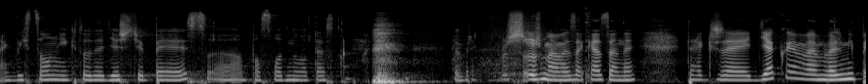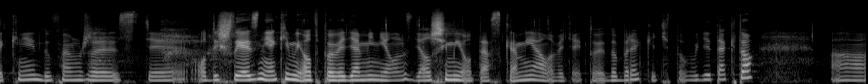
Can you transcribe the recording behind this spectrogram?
Ak by chcel niekto dať ešte PS, uh, poslednú otázku. Dobre, už, už máme zakázané. Takže ďakujem vám veľmi pekne. Dúfam, že ste odišli aj s nejakými odpovediami, nielen s ďalšími otázkami, ale veď aj to je dobre, keď to bude takto. A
